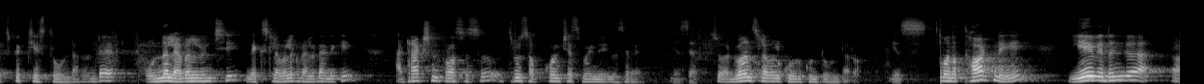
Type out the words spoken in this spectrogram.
ఎక్స్పెక్ట్ చేస్తూ ఉంటారు. అంటే ఉన్న లెవెల్ నుంచి నెక్స్ట్ లెవెల్కి వెళ్ళడానికి attraction process through subconscious mind అయినా సరే. Yes sir so advance level కోరుకుంటూ ఉంటారు. ఎస్ మన థాట్ని ఏ విధంగా ఆ,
